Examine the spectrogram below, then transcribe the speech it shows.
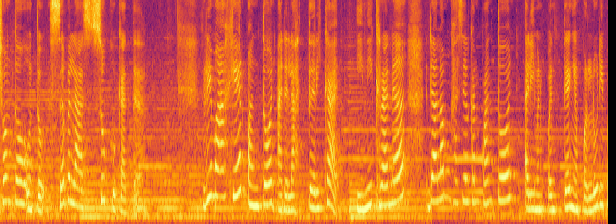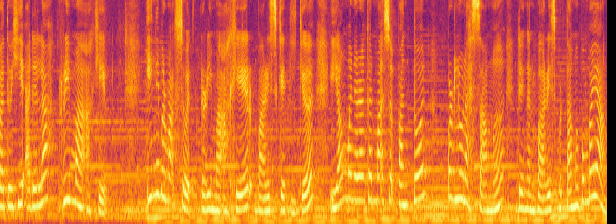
contoh untuk sebelas suku kata Rima akhir pantun adalah terikat. Ini kerana dalam menghasilkan pantun, elemen penting yang perlu dipatuhi adalah rima akhir. Ini bermaksud rima akhir baris ketiga yang menerangkan maksud pantun perlulah sama dengan baris pertama pembayang.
